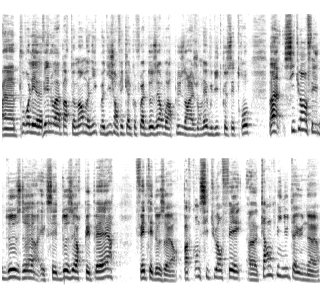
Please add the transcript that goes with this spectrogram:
Euh, pour les vélos appartements, Monique me dit j'en fais quelquefois deux heures, voire plus dans la journée. Vous dites que c'est trop. Ben, si tu en fais deux heures et que c'est deux heures pépère, fais tes deux heures. Par contre, si tu en fais 40 euh, minutes à une heure,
